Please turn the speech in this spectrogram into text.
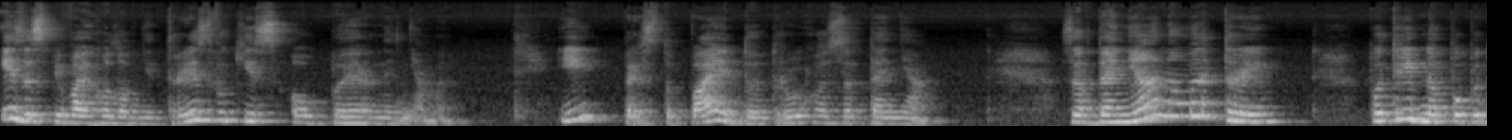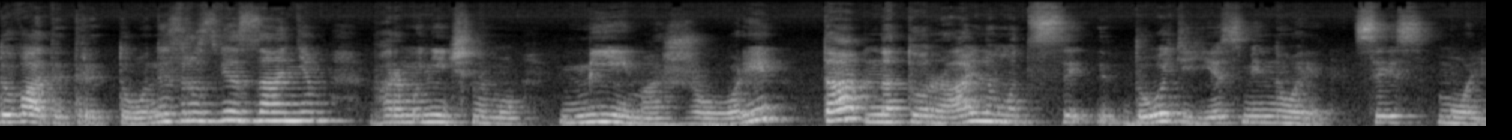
і заспівай головні три звуки з оберненнями. І приступай до другого завдання. Завдання номер 3 Потрібно побудувати тритони з розв'язанням в гармонічному мі мажорі та натуральному до дієс мінорі цис моль.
